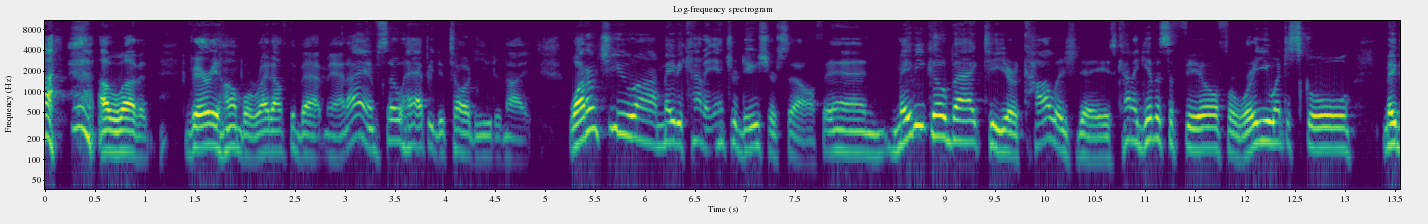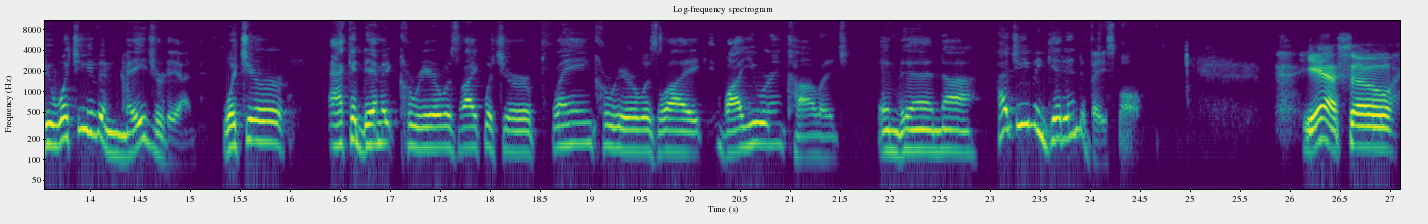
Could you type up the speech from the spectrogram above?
I love it. Very humble right off the bat, man. I am so happy to talk to you tonight. Why don't you uh, maybe kind of introduce yourself and maybe go back to your college days, kind of give us a feel for where you went to school, maybe what you even majored in, what your academic career was like, what your playing career was like while you were in college, and then uh, how'd you even get into baseball? Yeah, so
